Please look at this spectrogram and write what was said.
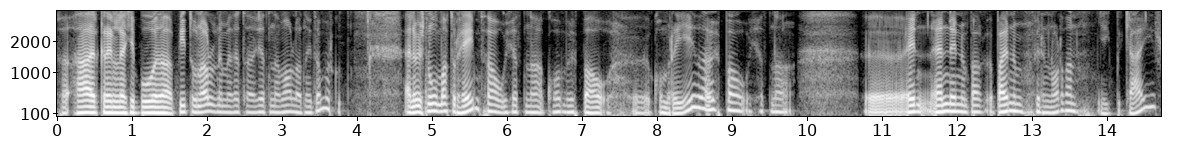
Þa, Það er greinilega ekki búið að býta hún álunni með þetta hérna málaðna í Damersku en ef við snúum aftur heim þá hérna kom upp á uh, kom reyða upp á hérna uh, enn ein, einum bænum fyrir norðan í gær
